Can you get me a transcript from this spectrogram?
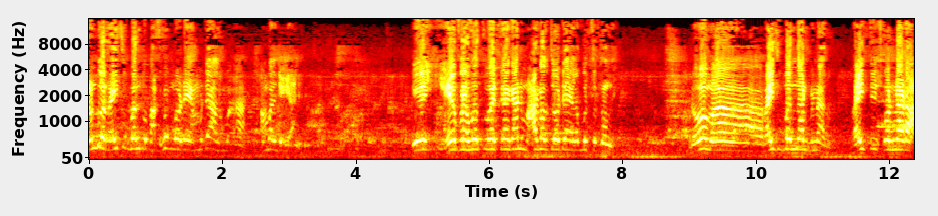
రెండు రైతు బంధు పథకం కూడా ఎమ్మటే అమలు చేయాలి. ఏ ఏ ప్రభుత్వం వచ్చినా కానీ మాటలతోటే ఎలబుచ్చుతుంది. ఇప్పుడు మా రైతు బంధు అంటున్నారు. రైతు తీసుకుంటున్నాడా?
